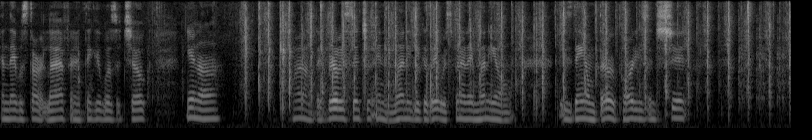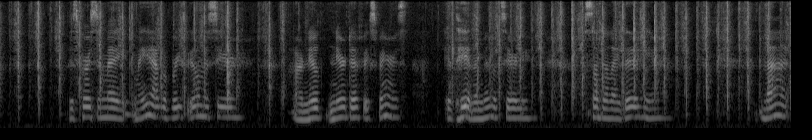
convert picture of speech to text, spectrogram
and they would start laughing and think it was a joke, you know. Wow, they barely sent you any money because they were spending their money on these damn third parties and shit. This person may may have a brief illness here or near near death experience if they're in the military, something like that here. Not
